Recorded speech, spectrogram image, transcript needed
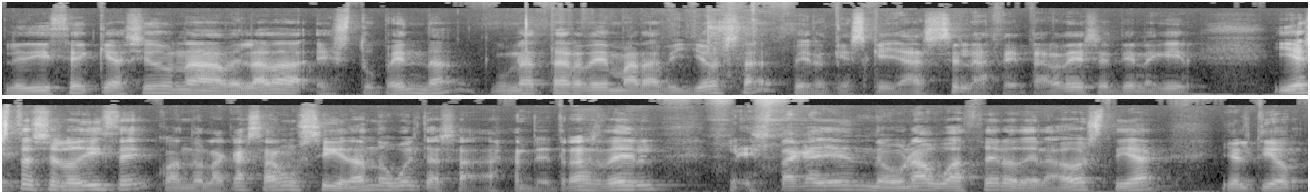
le dice que ha sido una velada estupenda, una tarde maravillosa, pero que es que ya se le hace tarde y se tiene que ir. Y esto se lo dice cuando la casa aún sigue dando vueltas detrás de él, le está cayendo un aguacero de la hostia y el tío,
